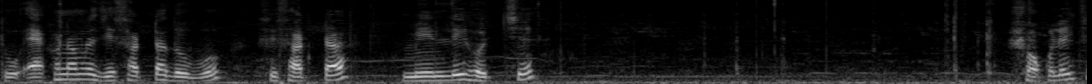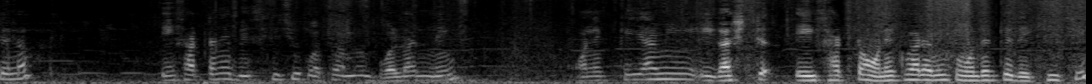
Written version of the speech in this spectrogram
তো এখন আমরা যে সারটা দেবো সেই সারটা মেনলি হচ্ছে সকলেই চেনো। এই সারটা নিয়ে বেশ কিছু কথা আমার বলার নেই। অনেককেই আমি এই গাছটা, এই সারটা অনেকবার আমি তোমাদেরকে দেখিয়েছি।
